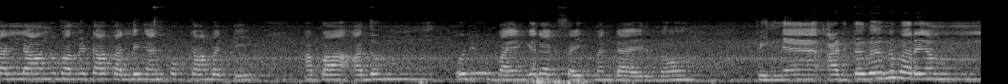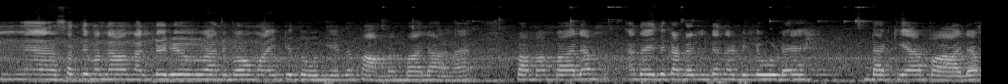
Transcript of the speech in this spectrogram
കല്ലാന്ന് പറഞ്ഞിട്ട് ആ കല്ല് ഞാൻ പൊക്കാൻ പറ്റി. അപ്പോൾ അതും ഒരു ഭയങ്കര എക്സൈറ്റ്മെന്റ് ആയിരുന്നു. പിന്നെ അടുത്തതെന്ന് പറയാം സത്യം പറഞ്ഞാൽ നല്ലൊരു അനുഭവമായിട്ട് തോന്നിയത് പാമ്പൻപാലാണ്. പാമ്പൻപാലം പാമ്പൻ പാലം അതായത് കടലിന്റെ നടുവിലൂടെ ഉണ്ടാക്കിയ പാലം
